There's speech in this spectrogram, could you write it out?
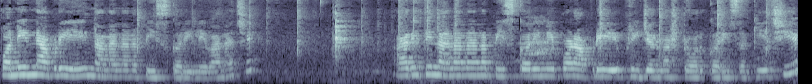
પનીરને આપણે નાના નાના પીસ કરી લેવાના છે. આ રીતે નાના નાના પીસ કરીને પણ આપણે ફ્રીઝરમાં સ્ટોર કરી શકીએ છીએ.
